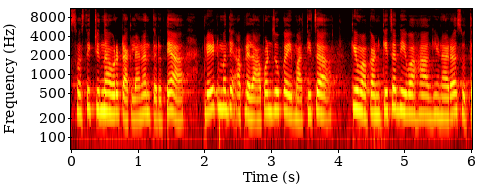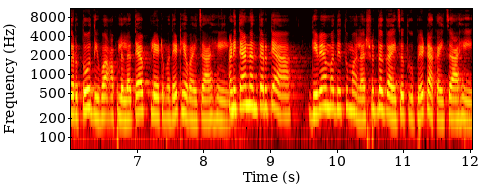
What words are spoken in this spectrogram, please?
स्वस्तिक चिन्हावर टाकल्यानंतर त्या प्लेटमध्ये आपल्याला आपण जो काही मातीचा किंवा कणकेचा दिवा हा घेणार असू तर तो दिवा आपल्याला त्या प्लेटमध्ये ठेवायचा आहे. आणि त्यानंतर त्या दिव्यामध्ये तुम्हाला शुद्ध गाईचं तूप हे टाकायचं आहे.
